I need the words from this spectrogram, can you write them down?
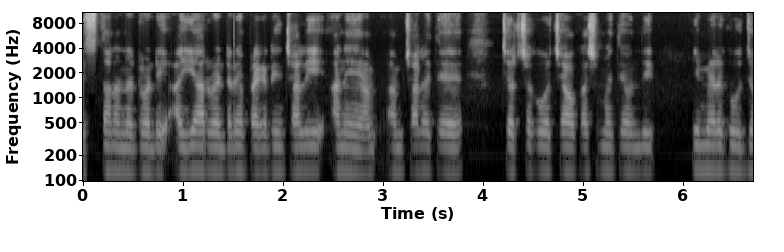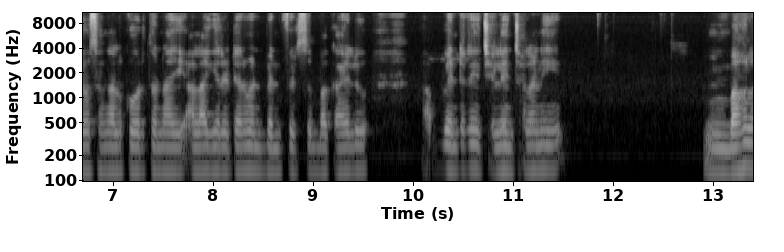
ఇస్తానన్నటువంటి ఐఆర్ వెంటనే ప్రకటించాలి అనే అంశాలు అయితే చర్చకు వచ్చే అవకాశం అయితే ఉంది. ఈ మేరకు ఉద్యోగ సంఘాలు కోరుతున్నాయి. అలాగే రిటైర్మెంట్ బెనిఫిట్స్ బకాయిలు వెంటనే చెల్లించాలని బహుళ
